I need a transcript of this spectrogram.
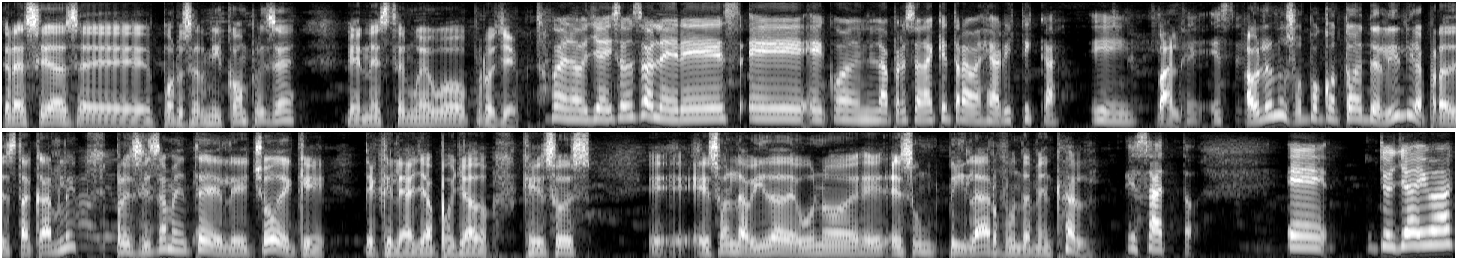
gracias eh, por ser mi cómplice en este nuevo proyecto. Bueno, Jason Soler es eh, eh, con la persona que trabajé ahorita. Vale, es, háblanos un poco entonces de Lilia para destacarle precisamente el hecho de que, de que le haya apoyado, que eso es... eso en la vida de uno es, es un pilar fundamental. Exacto. Eh, yo ya iba a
